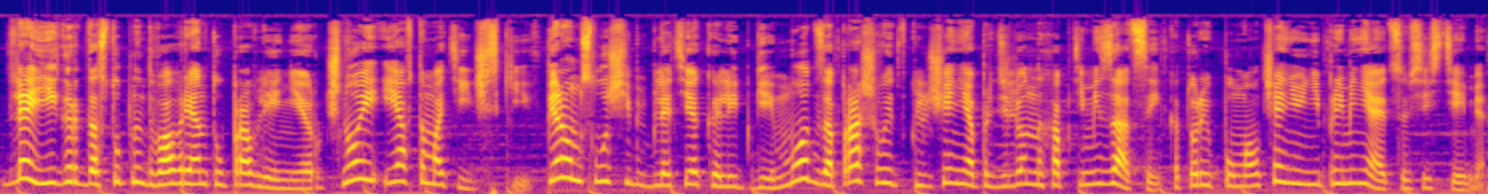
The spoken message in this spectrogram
Для игр доступны два варианта управления – ручной и автоматический. В первом случае библиотека LibGameMod запрашивает включение определенных оптимизаций, которые по умолчанию не применяются в системе.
